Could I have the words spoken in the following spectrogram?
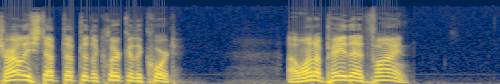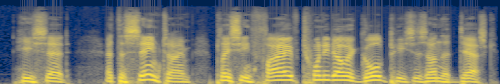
Charlie stepped up to the clerk of the court. I want to pay that fine, he said, at the same time placing five $20 gold pieces on the desk.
